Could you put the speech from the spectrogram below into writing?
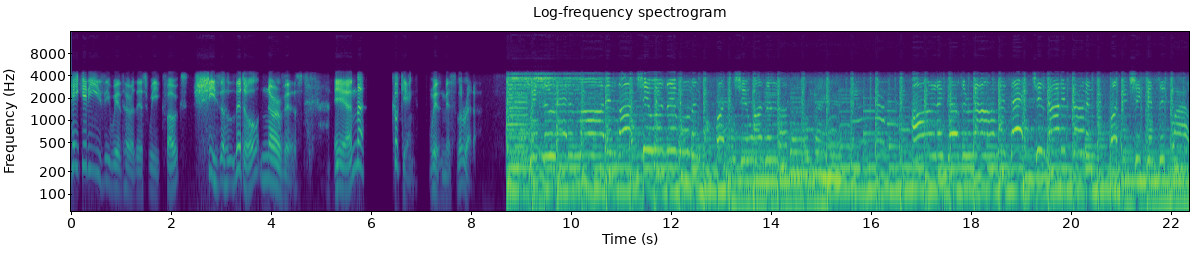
take it easy with her this week, folks. She's a little nervous in cooking with Miss Loretta. Sweet Loretta Martin thought she was a woman, but she was another man. All the girls around her say she's got it coming, but she gets it while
